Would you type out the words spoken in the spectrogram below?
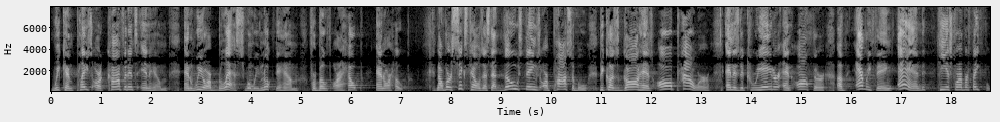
We can place our confidence in him, and we are blessed when we look to him for both our help and our hope. Now, verse 6 tells us that those things are possible because God has all power and is the creator and author of everything, and he is forever faithful.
